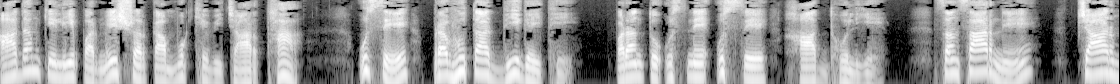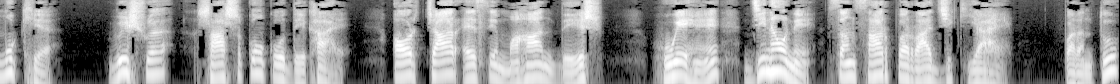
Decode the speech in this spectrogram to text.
आदम के लिए परमेश्वर का मुख्य विचार था। उसे प्रभुता दी गई थी, परंतु उसने उससे हाथ धो लिए। संसार ने चार मुख्य विश्व शासकों को देखा है, और चार ऐसे महान देश हुए हैं जिन्होंने संसार पर राज्य किया है। परंतु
